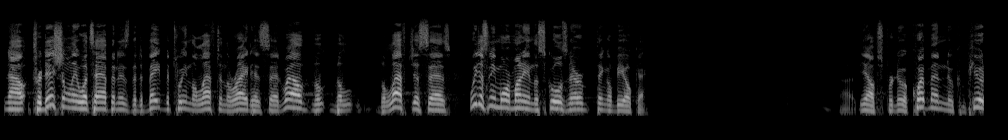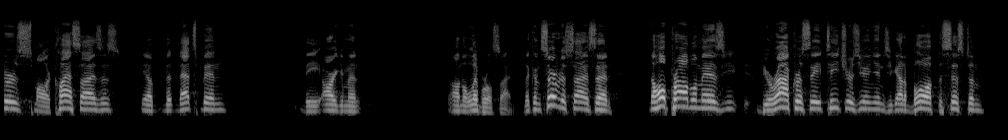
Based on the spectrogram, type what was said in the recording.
now traditionally what's happened is the debate between the left and the right has said, well, the, the, the left just says, we just need more money in the schools and everything will be okay uh, you know, for new equipment, new computers, smaller class sizes. You know, that, that's been the argument on the liberal side. The conservative side said the whole problem is bureaucracy, teachers' unions, you got to blow up the system.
